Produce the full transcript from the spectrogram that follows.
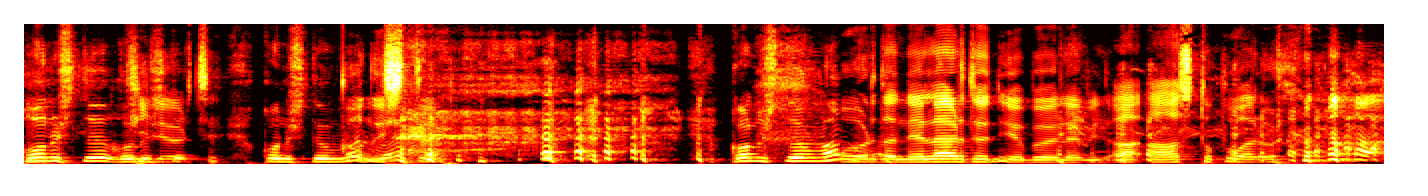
Konuştuğu, konuştuğu. Flörtü. Konuştuğum var mı? Konuştu. Konuştuğum var mı? Orada neler dönüyor böyle bir a- ağız topu var orada.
